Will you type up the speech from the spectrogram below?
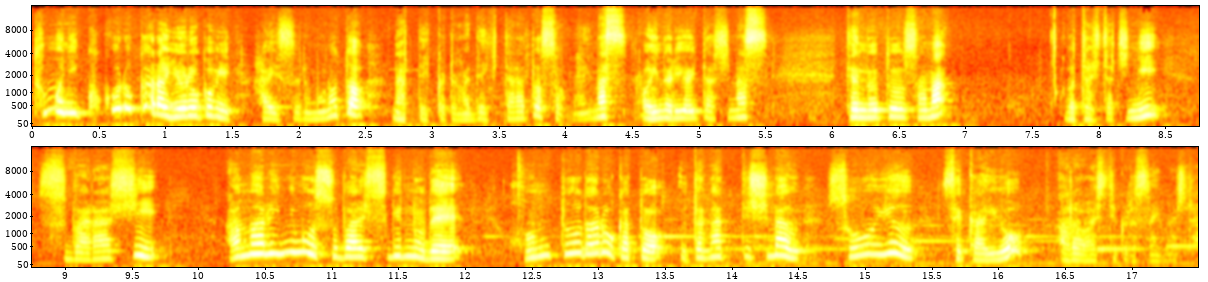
共に心から喜び拝するものとなっていくことができたらとそう思います。お祈りをいたします。天の父様私たちに素晴らしいあまりにも素晴らしすぎるので本当だろうかと疑ってしまうそういう世界を表してくださいました。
